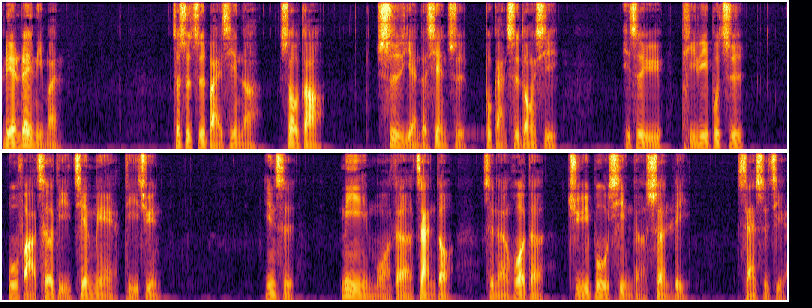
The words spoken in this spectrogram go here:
连累你们。”这是指百姓呢，受到誓言的限制，不敢吃东西，以至于体力不支，无法彻底歼灭敌军。因此，密抹的战斗只能获得局部性的胜利。三十节。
